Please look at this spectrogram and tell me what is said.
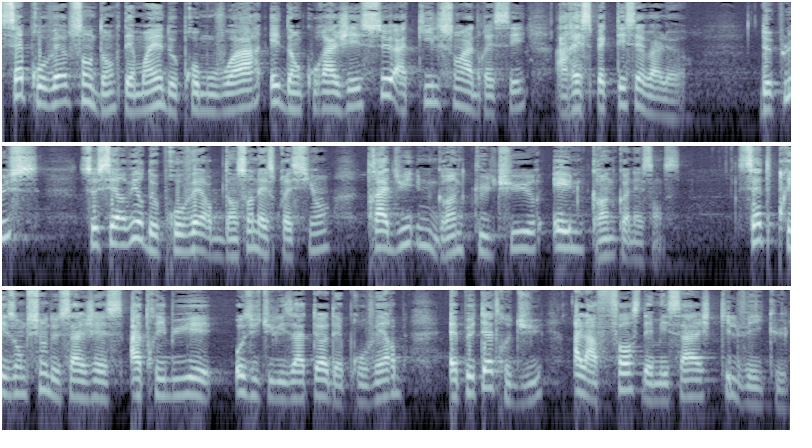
Ces proverbes sont donc des moyens de promouvoir et d'encourager ceux à qui ils sont adressés à respecter ces valeurs. De plus, se servir de proverbes dans son expression traduit une grande culture et une grande connaissance. Cette présomption de sagesse attribuée aux utilisateurs des proverbes est peut-être due à la force des messages qu'ils véhiculent.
